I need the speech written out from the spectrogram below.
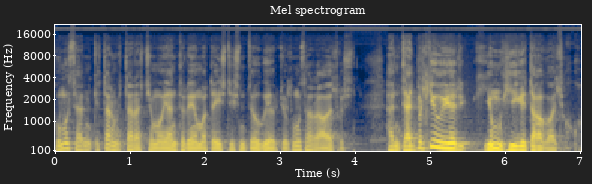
Хүмүүс харин гитар метараа ч юм уу янз бүрийн юм одоо ийш тийш зөөгөө явж бол хүмүүс хараа ойлгох шин. Харин залбирлын үеэр юм хийгээд байгааг ойлгохгүй.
